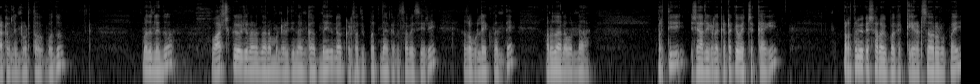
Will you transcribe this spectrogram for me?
ಆರ್ಡ್ರಲ್ಲಿ ನೋಡ್ತಾ ಹೋಗ್ಬೋದು. ಮೊದಲನೇದು, ವಾರ್ಷಿಕ ಯೋಜನಾ ಅನುದಾನ ಮಂಡಳಿ ದಿನಾಂಕ ಹದಿನೈದು ನಾಲ್ಕು ಎರಡು ಸಾವಿರದ ಇಪ್ಪತ್ತ್ನಾಲ್ಕರ ಸಭೆ ಸೇರಿ ಅದರ ಉಲ್ಲೇಖದಂತೆ ಅನುದಾನವನ್ನು ಪ್ರತಿ ಶಾಲೆಗಳ ಘಟಕ ವೆಚ್ಚಕ್ಕಾಗಿ ಪ್ರಾಥಮಿಕ ಶಾಲಾ ವಿಭಾಗಕ್ಕೆ ಎರಡು ಸಾವಿರ ರೂಪಾಯಿ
